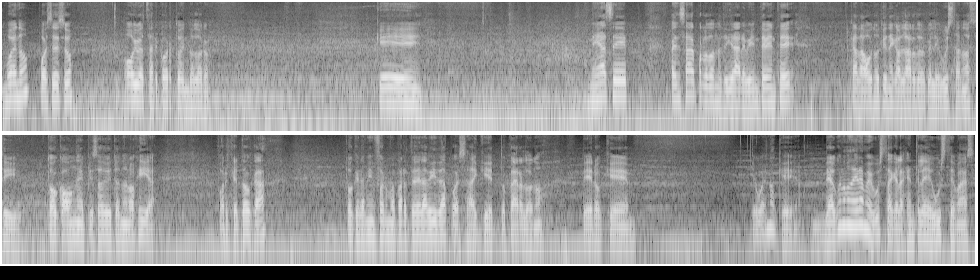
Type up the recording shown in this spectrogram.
Bueno, pues eso. Hoy va a estar corto, indoloro. Que me hace pensar por dónde tirar. Evidentemente, cada uno tiene que hablar de lo que le gusta, ¿no? Si toca un episodio de tecnología porque toca, porque también forma parte de la vida, pues hay que tocarlo, ¿no? Pero que, que bueno, que de alguna manera me gusta que a la gente le guste más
